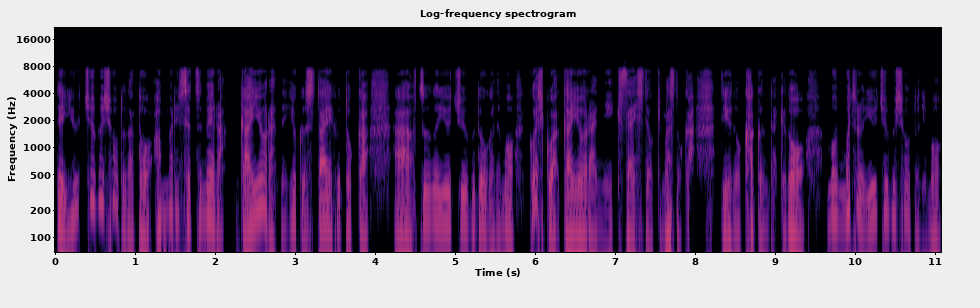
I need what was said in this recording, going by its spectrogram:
で、YouTube ショートだとあんまり説明欄、概要欄ね、よくスタイフとか、あ普通の YouTube 動画でも、詳しくは概要欄に記載しておきますとかっていうのを書くんだけど、ももちろん YouTube ショートにも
